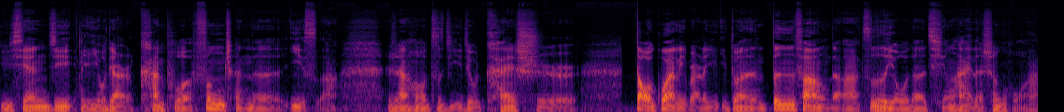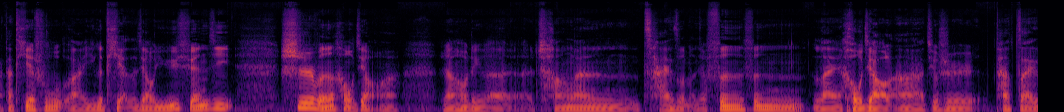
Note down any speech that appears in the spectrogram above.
于仙姬也有点看破风尘的意思啊，然后自己就开始道观里边的一段奔放的啊自由的情爱的生活啊，他贴出啊一个帖子叫于玄机诗文后教啊。然后这个长安才子们就纷纷来候教了啊！就是他在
